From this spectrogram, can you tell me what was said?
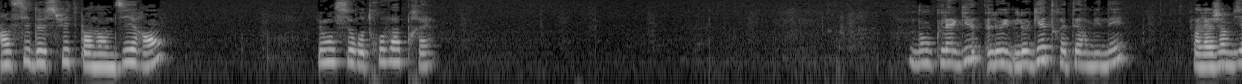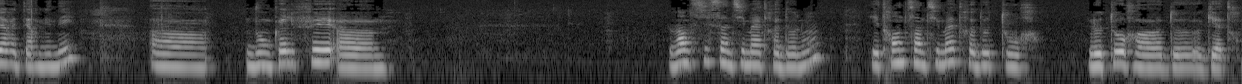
Ainsi de suite pendant 10 rangs. Et on se retrouve après. Donc la le, guêtre est terminé, enfin la jambière est terminée. Euh, donc elle fait 26 cm de long et 30 cm de tour, le tour euh, de guêtre.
